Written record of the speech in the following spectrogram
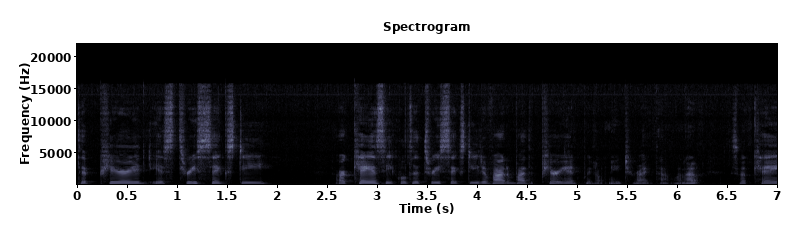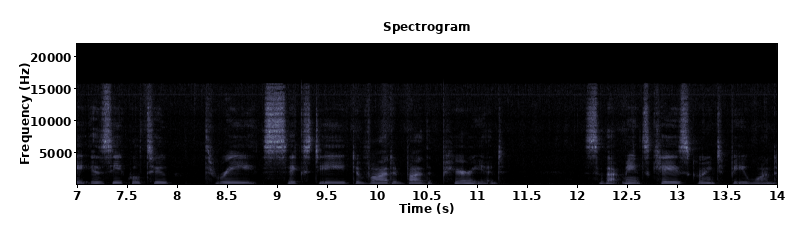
the period is 360, or k is equal to 360 divided by the period. We don't need to write that one out. So k is equal to 360 divided by the period. So that means k is going to be 1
